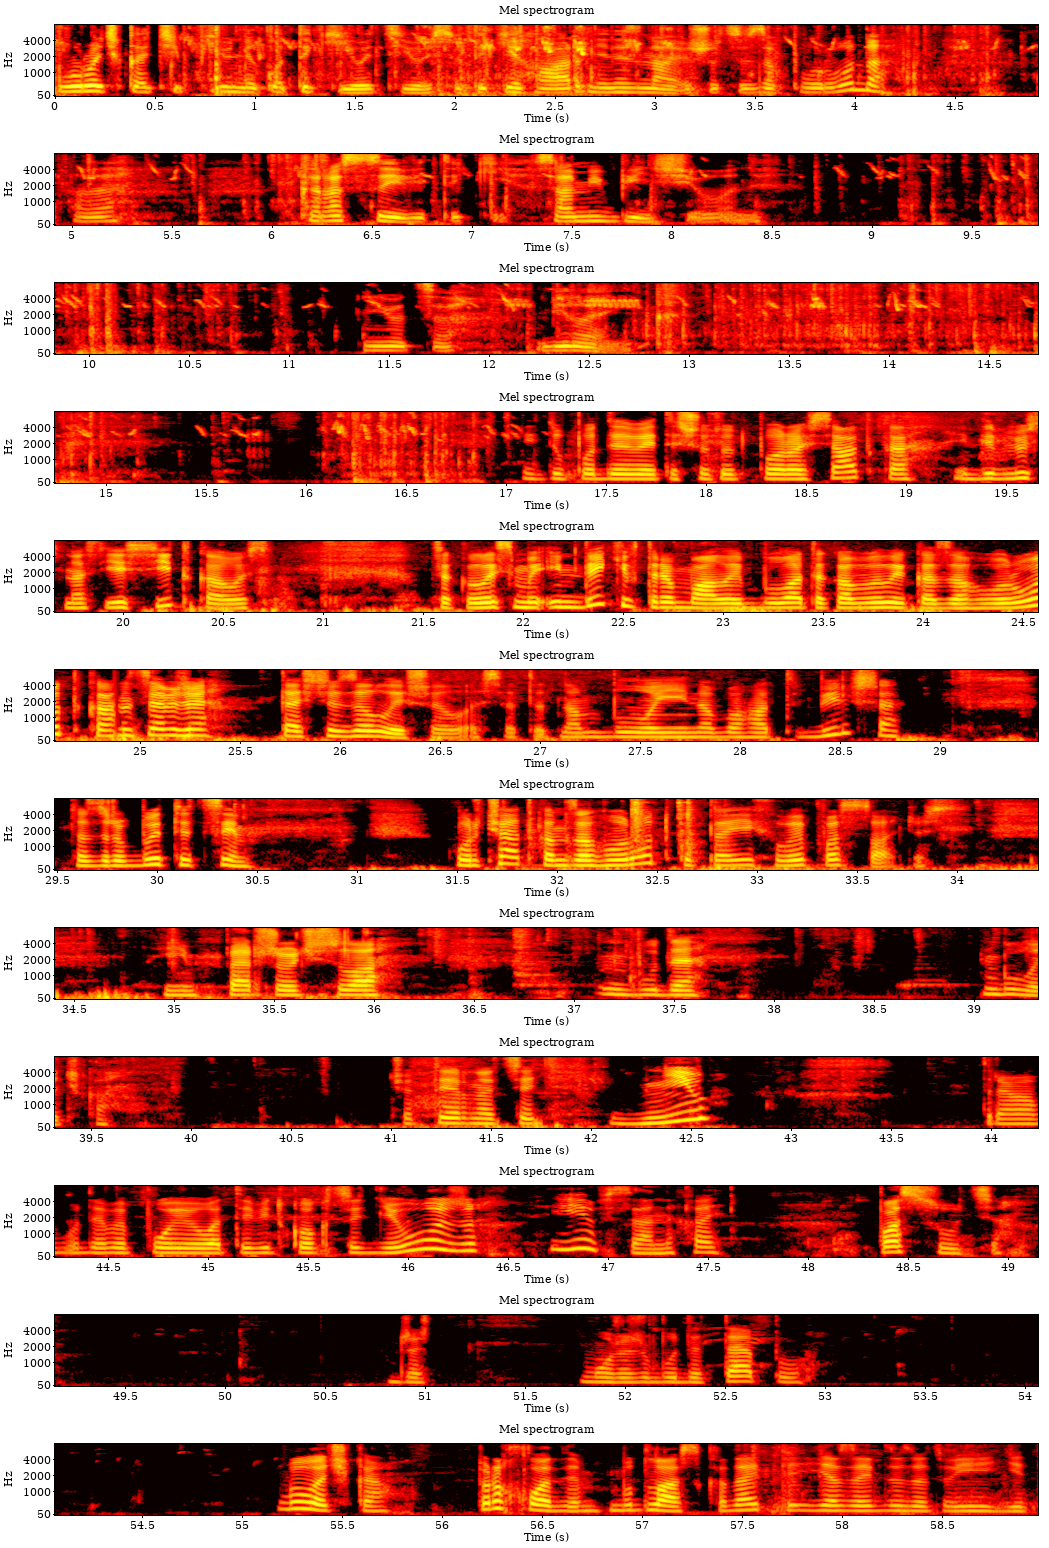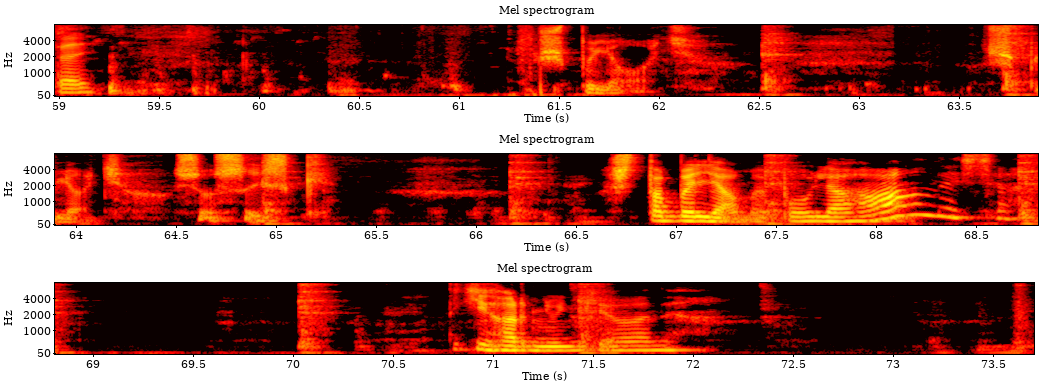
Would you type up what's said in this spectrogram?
курочка чи півник, отакі оці ось отакі гарні. Не знаю, що це за порода, але красиві такі, самі більші вони. І оце біленька. Йду подивитися, що тут поросятка. І дивлюсь, у нас є сітка. ось. Це колись ми індиків тримали, і була така велика загородка. Ну, це вже те, що залишилося. Тут нам було її набагато більше. Та зробити цим курчаткам загородку та їх випасати. Ось. І першого числа буде булочка. 14 днів. Треба буде випоювати від кокцидіозу і все, нехай пасуться. Вже, може ж буде тепло. Булочка, проходимо, будь ласка, дайте я зайду до твоїх дітей. Шплять. Шплять сосиски. Штабелями повлягалися. Такі гарнюнькі вони.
